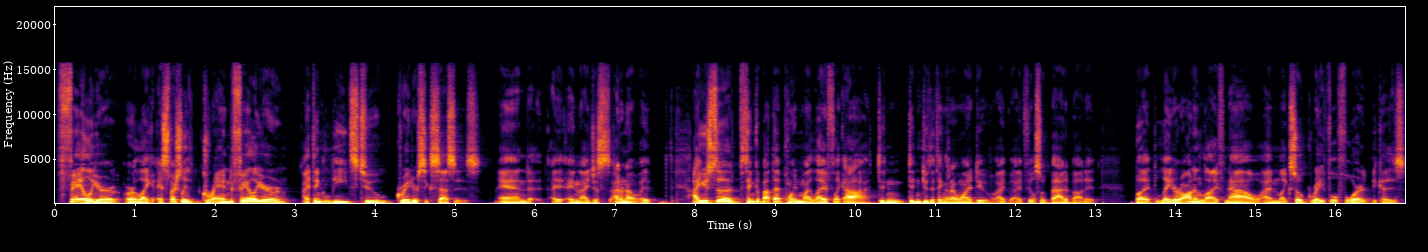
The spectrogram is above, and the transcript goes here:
failure or like especially grand failure i think leads to greater successes. And I, and i just i don't know it, i used to think about that point in my life like ah didn't didn't do the thing that i want to do. I, I feel so bad about it but later on in life now i'm like so grateful for it because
